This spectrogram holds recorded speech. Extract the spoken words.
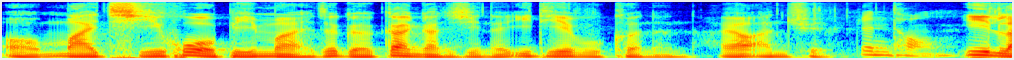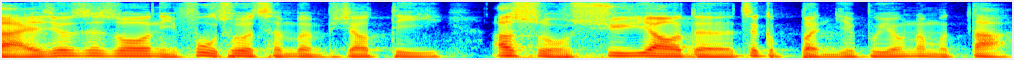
哦，买期货比买这个杠杆型的 ETF 可能还要安全。认同。一来就是说你付出的成本比较低，啊，所需要的这个本也不用那么大。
